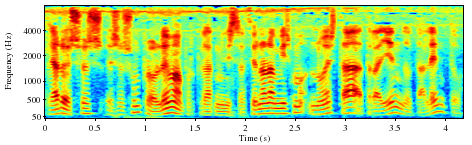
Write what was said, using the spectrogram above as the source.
claro, eso es, eso es un problema, porque la administración ahora mismo no está atrayendo talento.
